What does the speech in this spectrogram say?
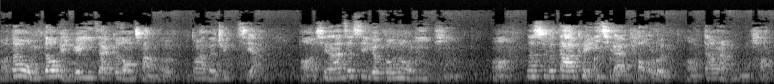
哈，但我们都很愿意在各种场合不断的去讲。哦，显然这是一个公众议题。哦，那是不是大家可以一起来讨论？哦，当然很好。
